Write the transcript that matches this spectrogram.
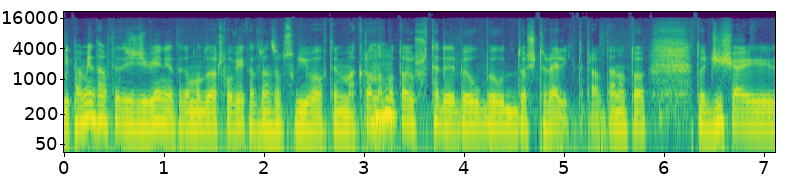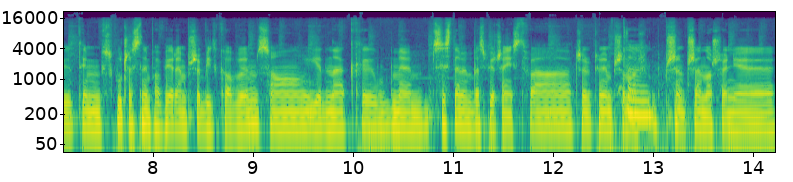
I pamiętam wtedy zdziwienie tego młodego człowieka, który nas obsługiwał w tym makro, no bo mhm. to już wtedy był, był dość relikt, prawda? No to, to dzisiaj tym współczesnym papierem przebitkowym są jednak systemy bezpieczeństwa, czy przenos tak. przenoszenie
